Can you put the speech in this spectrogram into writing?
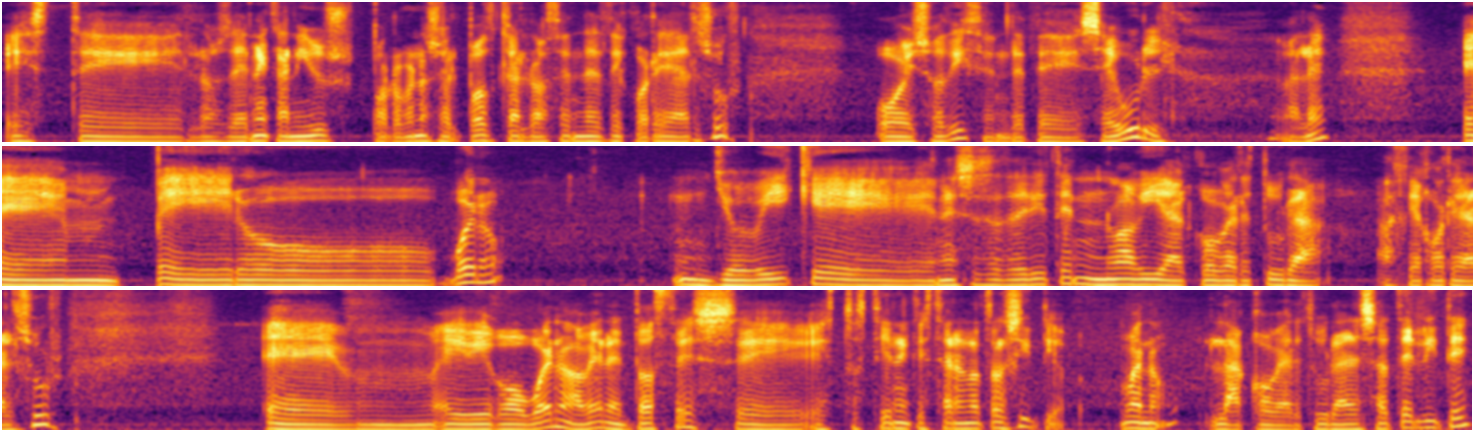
este los de NK News, por lo menos el podcast lo hacen desde Corea del Sur o eso dicen desde Seúl, ¿vale? Em, pero bueno, yo vi que en ese satélite no había cobertura hacia Corea del Sur. Em, y digo, bueno, a ver, entonces eh, estos tienen que estar en otro sitio. Bueno, la cobertura del satélite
